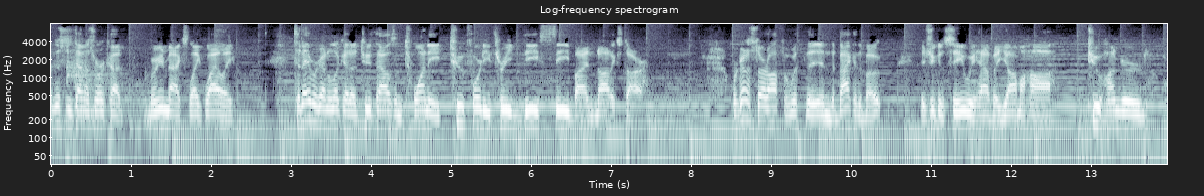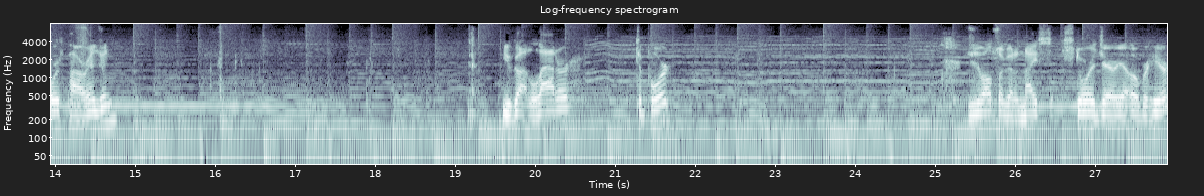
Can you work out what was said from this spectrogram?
this is Dennis Orcutt, MarineMax Lake Wylie. Today we're going to look at a 2020 243 DC by NauticStar. We're going to start off with the, in the back of the boat. As you can see, we have a Yamaha 200 horsepower engine. You've got ladder to port. You've also got a nice storage area over here.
